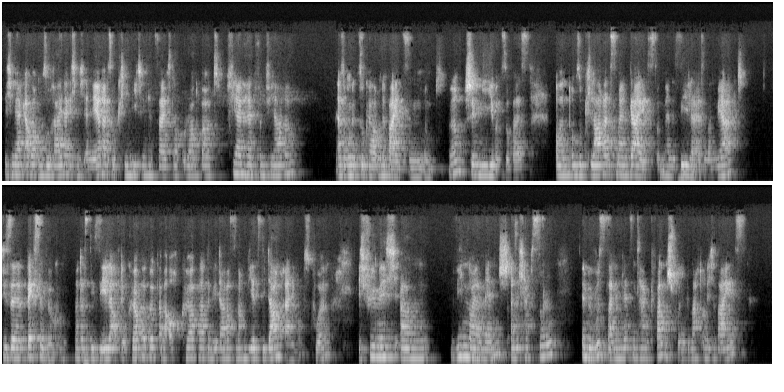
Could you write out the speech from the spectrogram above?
ich merke aber, umso reiner ich mich ernähre, also Clean Eating jetzt seit, ich glaube, roundabout viereinhalb, fünf Jahre, also ohne Zucker, ohne Weizen und ne, Chemie und sowas. Und umso klarer ist mein Geist und meine Seele. Also man merkt, diese Wechselwirkung, ne, dass die Seele auf den Körper wirkt, aber auch Körper, wenn wir da was machen, wie jetzt die Darmreinigungskur. Ich fühle mich ähm, wie ein neuer Mensch. Also ich habe so im Bewusstsein in den letzten Tagen Quantensprünge gemacht und ich weiß,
